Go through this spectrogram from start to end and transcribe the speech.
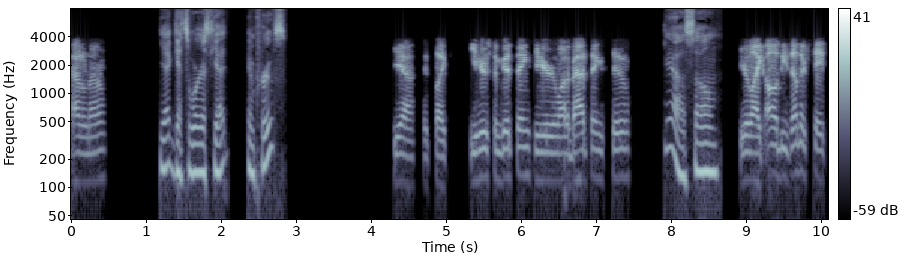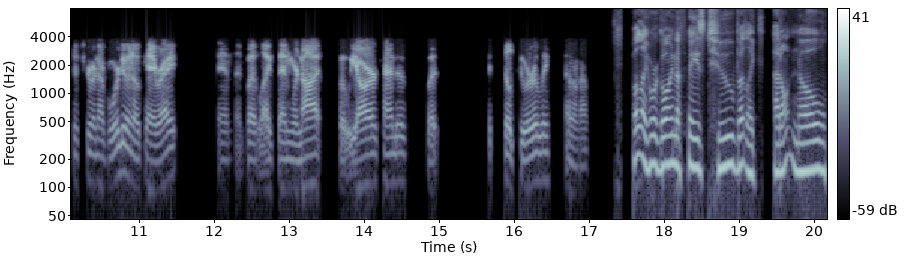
I don't know. Yet gets worse yet improves. Yeah, it's like you hear some good things, you hear a lot of bad things too. Yeah. So You're like, oh, these other states are screwing up, we're doing okay, right? And but like then we're not, but we are kind of. But it's still too early. I don't know. But like we're going to phase two, but like I don't know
